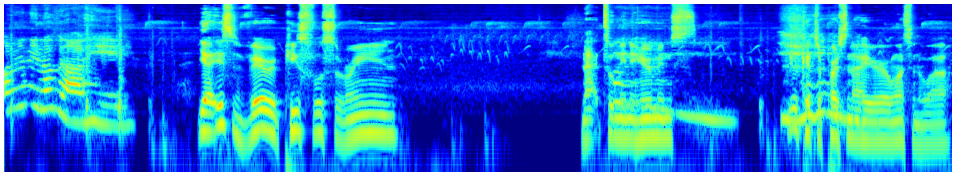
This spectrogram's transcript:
I really love it out here. Yeah, it's very peaceful, serene. Not too many humans. You'll catch a person out here every once in a while.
